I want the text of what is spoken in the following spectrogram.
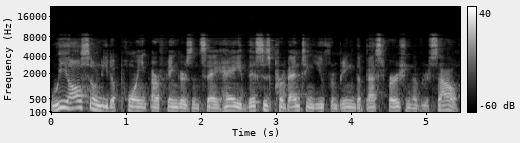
We also need to point our fingers and say, hey, this is preventing you from being the best version of yourself.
